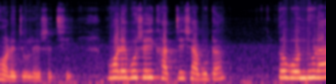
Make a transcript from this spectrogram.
ঘরে চলে এসেছি। ঘরে বসেই খাচ্ছি সাবুটা। তো বন্ধুরা,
